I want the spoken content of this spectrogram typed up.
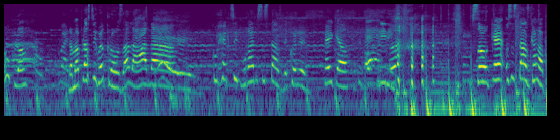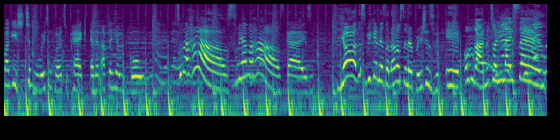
Oh, Uplo namaplastic wegroza lana ku-hectic bukani sisters bekhoneni. Hey girl. So ke usisters kangapakishi we're waiting for her to pack and then after here we go to the house. We have a house guys Yo, this weekend has a lot of celebrations with it. Umngani uthole license.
